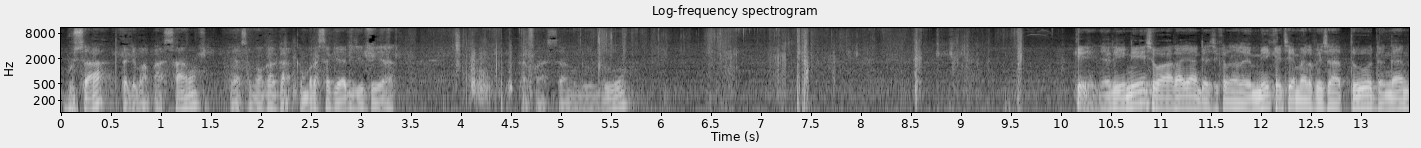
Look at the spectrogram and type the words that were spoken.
busa? Kita coba pasang. Ya semoga gak kemresek ya di situ ya. Kita pasang dulu Oke, jadi ini suara yang dihasilkan oleh mic HMLV 1 dengan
